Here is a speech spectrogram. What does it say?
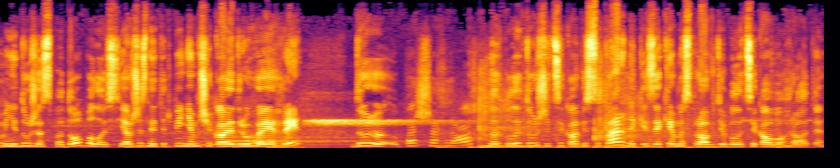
Мені дуже сподобалось. Я вже з нетерпінням чекаю другої гри. Дуже перша гра. У нас були дуже цікаві суперники, з якими справді було цікаво грати.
